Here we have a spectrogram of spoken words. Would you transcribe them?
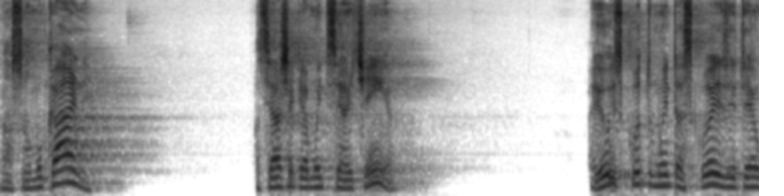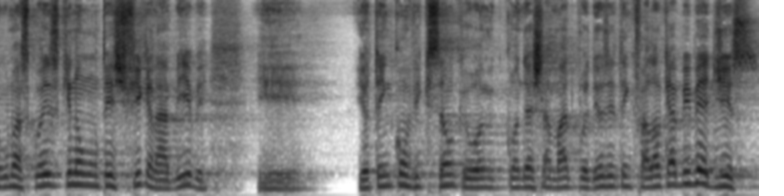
Nós somos carne. Você acha que é muito certinho? Eu escuto muitas coisas e tem algumas coisas que não testifica na Bíblia. E eu tenho convicção que o homem, quando é chamado por Deus, ele tem que falar o que a Bíblia diz.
